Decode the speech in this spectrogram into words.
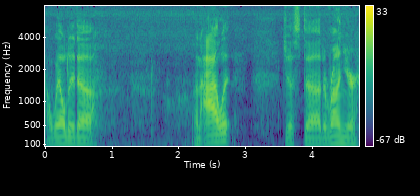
I welded uh, an eyelet just uh, to run your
